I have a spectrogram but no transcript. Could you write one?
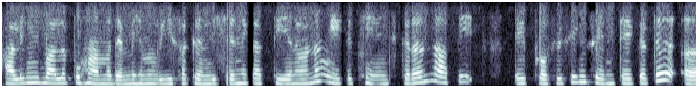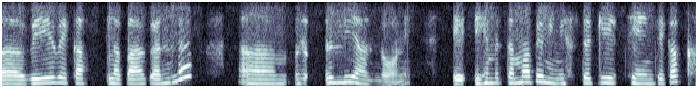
කලින් බලපුවාම දැන් මෙහෙම වීසා කන්ඩිෂන් එකක් තියෙනවා නම් ඒක චේන්ජ් කරන්න අපි ඒ ප්‍රොසෙසිං සෙන්ටර් එකට වේව් එකක් ලබා ගන්න ලියන්න ඕනේ. එහෙම තමයි අපි මිනිස්ටර්ගේ චේන්ජ් එකක්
